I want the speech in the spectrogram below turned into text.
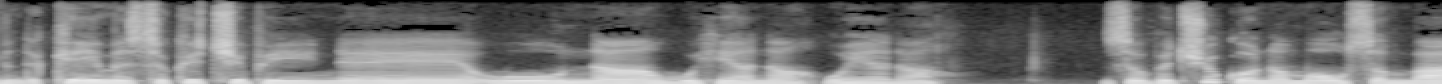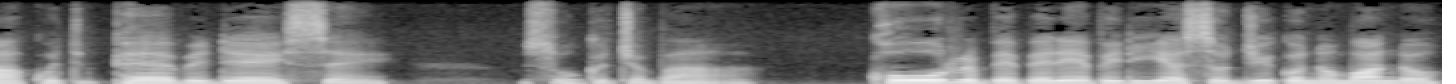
And the came as sukichipine una wiana wiana. Zobachuko no mosa ma kwit pebede se. So gajaba. Kor bebere pedia so jiko no mando.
